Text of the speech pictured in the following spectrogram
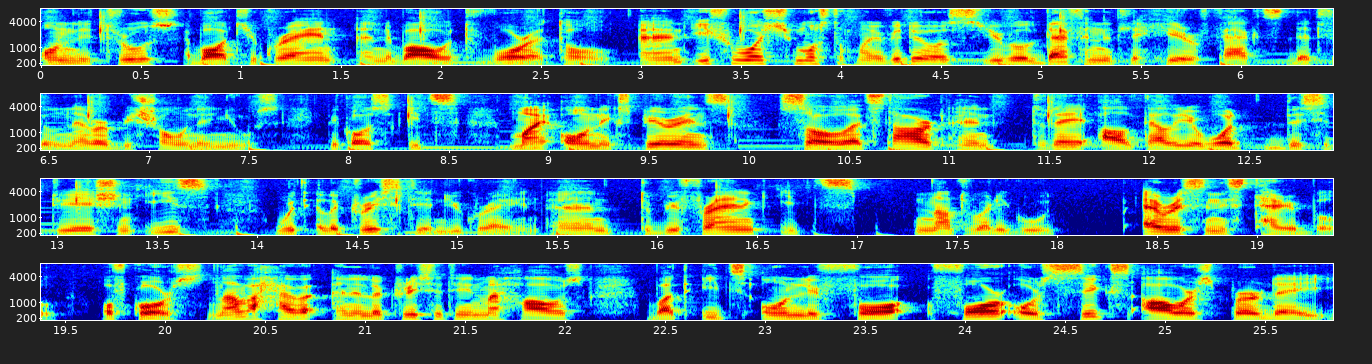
only truths about Ukraine and about war at all. And if you watch most of my videos, you will definitely hear facts that will never be shown in news, because it's my own experience. So let's start and today I'll tell you what the situation is with electricity in Ukraine. And to be frank, it's not very good everything is terrible. Of course, now I have an electricity in my house, but it's only for 4 or 6 hours per day.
